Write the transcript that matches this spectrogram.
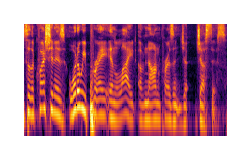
So the question is what do we pray in light of non present ju- justice?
